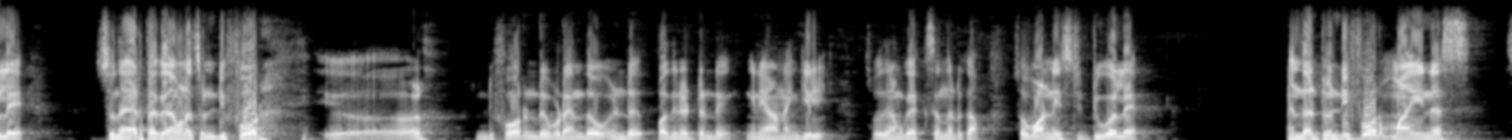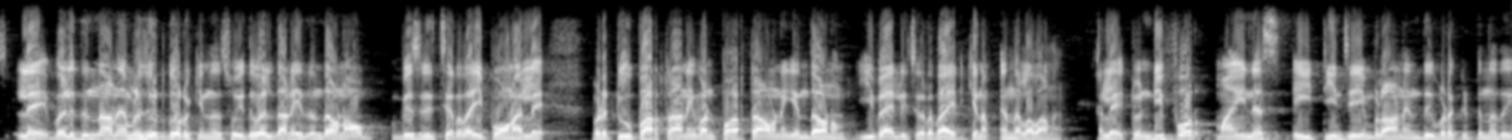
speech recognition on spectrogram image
അല്ലേ? സോ നേരത്തെ ഒക്കെ നമ്മൾ ട്വന്റി ഫോർ ട്വന്റി ഫോർ ഉണ്ട് ഇവിടെ എന്തോ ഉണ്ട് പതിനെട്ടുണ്ട് ഇങ്ങനെയാണെങ്കിൽ സോ ഇത് നമുക്ക് എക്സ് എന്ന് എടുക്കാം. സോ വൺ ഇസ്റ്റ് ടു അല്ലേ? എന്താ ട്വന്റി ഫോർ മൈനസ് അല്ലേ വലുതെന്നാണ് നമ്മൾ ചെറുത് കുറയ്ക്കുന്നത്. സോ ഇത് വലുതാണ് ഇത് എന്താണ് ഒബ്വിയസ്ലി ചെറുതായി പോകണം അല്ലേ? ഇവിടെ ടു പാർട്ടാണെങ്കിൽ വൺ പാർട്ട് ആവണമെങ്കിൽ എന്താവണം ഈ വാല്യൂ ചെറുതായിരിക്കണം എന്നുള്ളതാണ്. അല്ലേ? ട്വന്റി ഫോർ മൈനസ് എയ്റ്റീൻ ചെയ്യുമ്പോഴാണ് എന്ത് ഇവിടെ കിട്ടുന്നത്?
